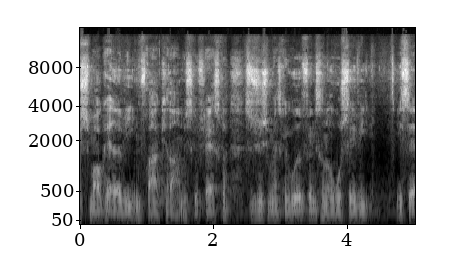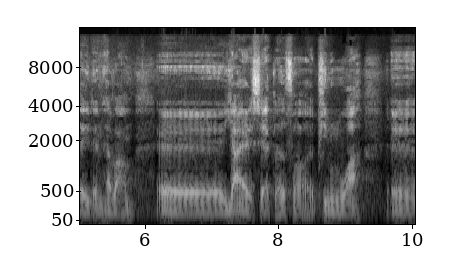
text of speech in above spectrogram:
smågadet vin fra keramiske flasker, så synes jeg, man skal gå ud og finde sig noget rosévin, især i den her varme. Øh, jeg er især glad for Pinot Noir, øh,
